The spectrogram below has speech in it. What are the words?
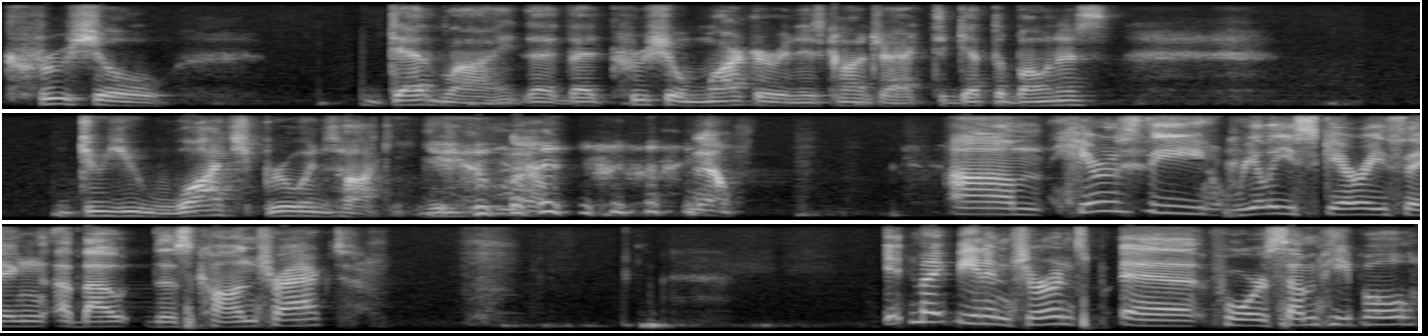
crucial deadline, that, that crucial marker in his contract to get the bonus, Do you watch Bruins hockey? Do you No. no. Um, here's the really scary thing about this contract. It might be an insurance uh, for some people.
